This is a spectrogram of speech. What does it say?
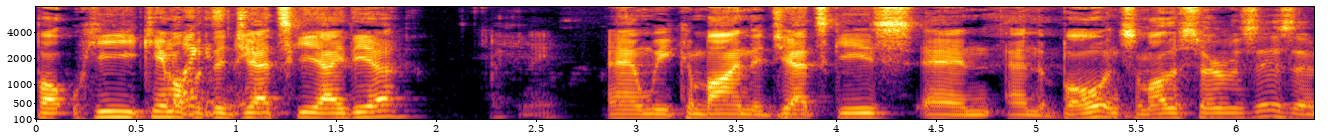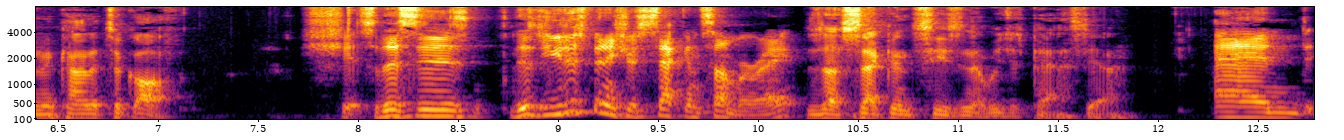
But he came up with the jet ski idea. What's the name? and we combined the jet skis and and the boat and some other services, and it kind of took off. Shit. So this is this. You just finished your second summer, right? This is our second season that we just passed. Yeah. And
